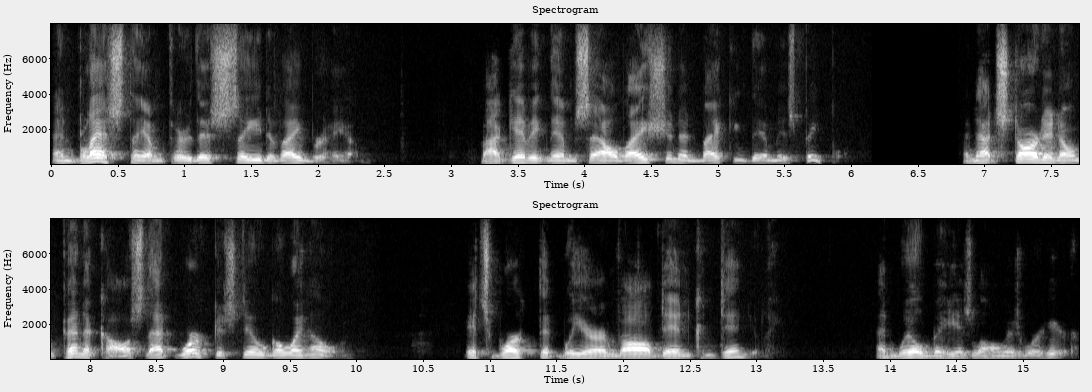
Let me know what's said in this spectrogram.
and bless them through this seed of Abraham by giving them salvation and making them his people. And that started on Pentecost. That work is still going on. It's work that we are involved in continually and will be as long as we're here.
